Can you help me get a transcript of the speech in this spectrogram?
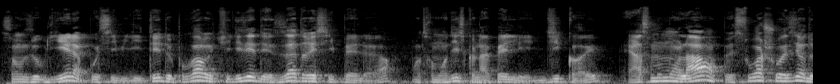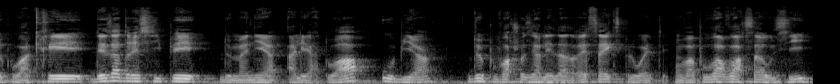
sans oublier la possibilité de pouvoir utiliser des adresses IP autrement dit ce qu'on appelle les decoys. Et à ce moment-là, on peut soit choisir de pouvoir créer des adresses IP de manière aléatoire, ou bien de pouvoir choisir les adresses à exploiter. On va pouvoir voir ça aussi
